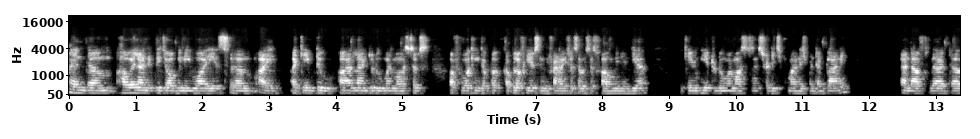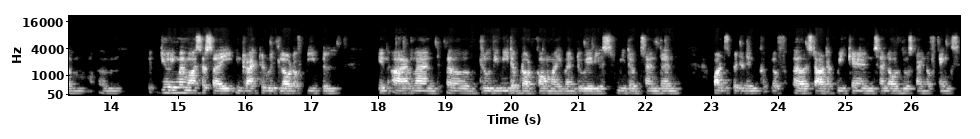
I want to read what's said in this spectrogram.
and um, how I landed the job in EY is um, I, I came to Ireland to do my master's after working a couple of years in the financial services firm in India. I came here to do my master's in strategic management and planning. And after that, um, um during my master's, I interacted with a lot of people in Ireland uh, through the meetup.com. I went to various meetups and then participated in a couple of uh, startup weekends and all those kind of things.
